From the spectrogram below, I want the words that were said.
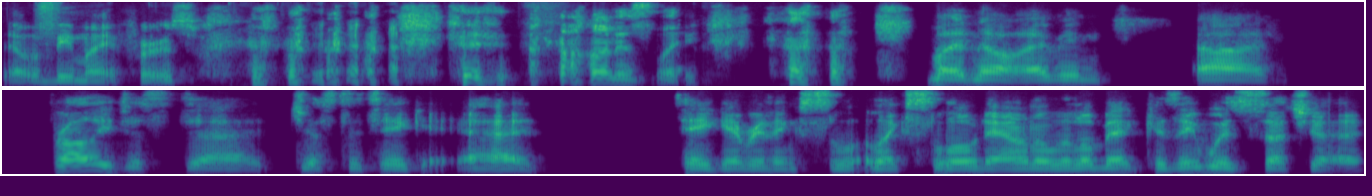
That would be my first, honestly. but no, I mean, uh, probably just uh, just to take uh, take everything sl- like slow down a little bit because it was such a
